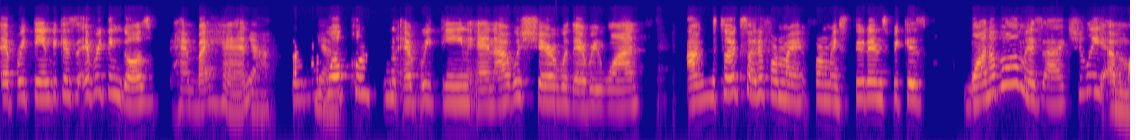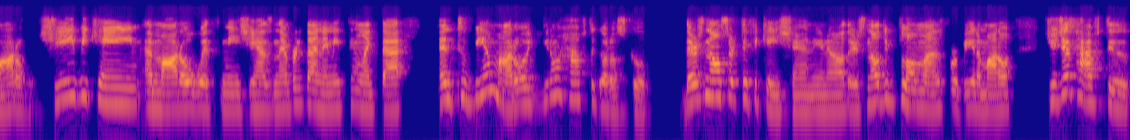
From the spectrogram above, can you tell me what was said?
everything because everything goes hand by hand. Yeah. But I yeah. will post on everything and I will share with everyone. I'm so excited for my for my students because one of them is actually a model. She became a model with me. She has never done anything like that. And to be a model, you don't have to go to school there's no certification, you know, there's no diplomas for being a model. You just have to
